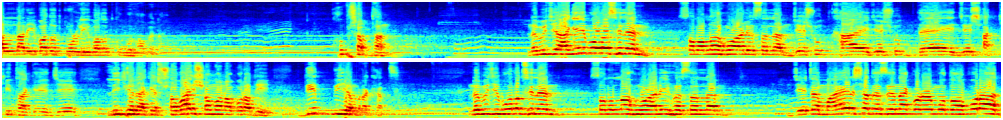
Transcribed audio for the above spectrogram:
আল্লাহর ইবাদত করলে ইবাদত কবুল হবে না। খুব সাবধান। নবীজি আগেই বলেছিলেন আলাইহি সাল্লাম যে সুদ খায়, যে সুদ দেয়, যে সাক্ষী থাকে, যে লিখে রাখে, সবাই সমান অপরাধী, দিব্যি আমরা খাচ্ছি। নবীজি বলেছিলেন, সাল্লাল্লাহু আলাইহি ওয়াসাল্লাম, যেটা মায়ের সাথে জেনা করার মতো অপরাধ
